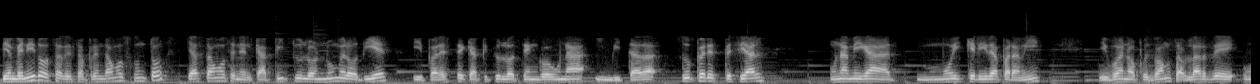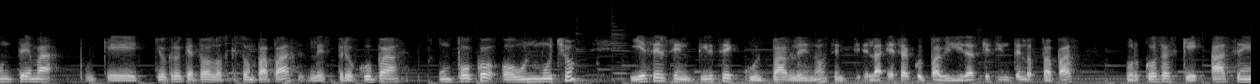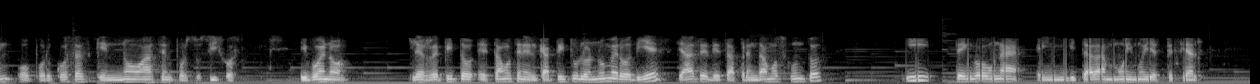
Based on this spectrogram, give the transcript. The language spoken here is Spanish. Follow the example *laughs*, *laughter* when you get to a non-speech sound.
Bienvenidos a Desaprendamos Juntos. Ya estamos en el capítulo número 10 y para este capítulo tengo una invitada súper especial, una amiga muy querida para mí. Y bueno, pues vamos a hablar de un tema que yo creo que a todos los que son papás les preocupa un poco o un mucho y es el sentirse culpable, ¿no? esa culpabilidad que sienten los papás por cosas que hacen o por cosas que no hacen por sus hijos. Y bueno, les repito, estamos en el capítulo número 10 ya de Desaprendamos Juntos y tengo una invitada muy, muy especial.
